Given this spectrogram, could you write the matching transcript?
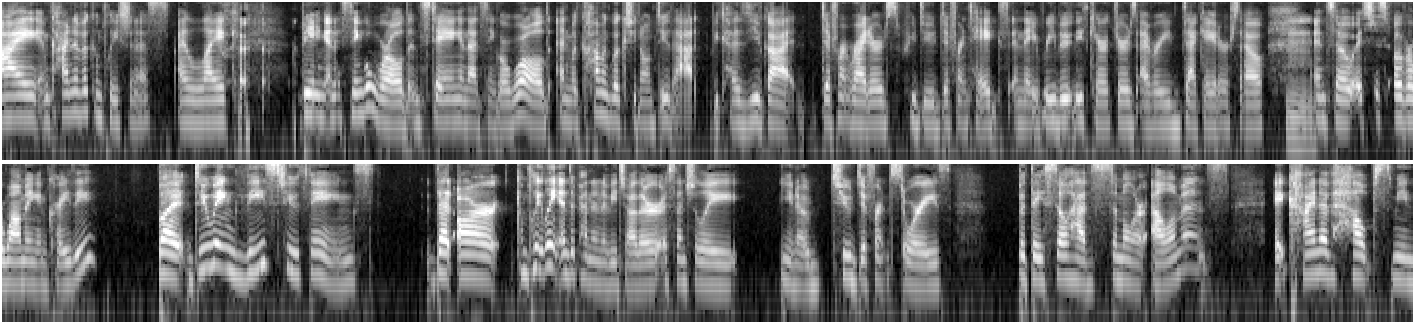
I am kind of a completionist. I like being in a single world and staying in that single world. And with comic books, you don't do that because you've got different writers who do different takes and they reboot these characters every decade or so. Mm. And so it's just overwhelming and crazy. But doing these two things that are completely independent of each other, essentially, you know, two different stories, but they still have similar elements, it kind of helps me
